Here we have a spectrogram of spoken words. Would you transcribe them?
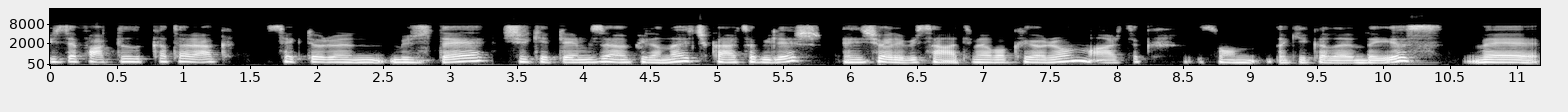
bize farklılık katarak sektörümüzde şirketlerimizi ön plana çıkartabilir. E, şöyle bir saatime bakıyorum artık son dakikalarındayız ve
